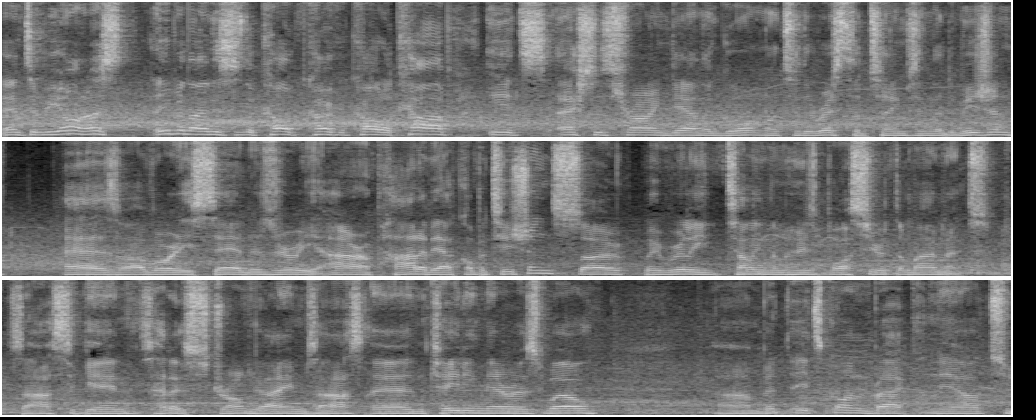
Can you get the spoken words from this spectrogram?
And to be honest, even though this is the Coca-Cola Cup, it's actually throwing down the gauntlet to the rest of the teams in the division. As I've already said, Azzurri are a part of our competition, so we're really telling them who's boss here at the moment. Zas again, has had a strong game, Zas, and Keating there as well. Um, but it's gone back now to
